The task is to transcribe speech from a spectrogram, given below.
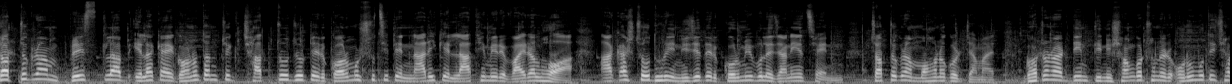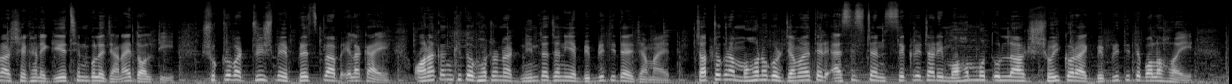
Chittagong press club এলাকায় গণতান্ত্রিক ছাত্র জোটের কর্মসূচিতে নারীকে লাথি মেরে ভাইরাল হওয়া আকাশ চৌধুরী নিজেদের কর্মী বলে জানিয়েছেন। চট্টগ্রাম মহানগর জামায়াত। ঘটনার দিন তিনি সংগঠনের অনুমতি ছাড়া সেখানে গিয়েছেন বলে জানায় দলটি। শুক্রবার ত্রিশ মে প্রেস ক্লাব এলাকায় অনাকাঙ্ক্ষিত ঘটনার নিন্দা জানিয়ে বিবৃতি দেয় জামায়াত। চট্টগ্রাম মহানগর জামায়াতের অ্যাসিস্ট্যান্ট সেক্রেটারি মোহাম্মদ উল্লাহর সই করা এক বিবৃতিতে বলা হয়,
